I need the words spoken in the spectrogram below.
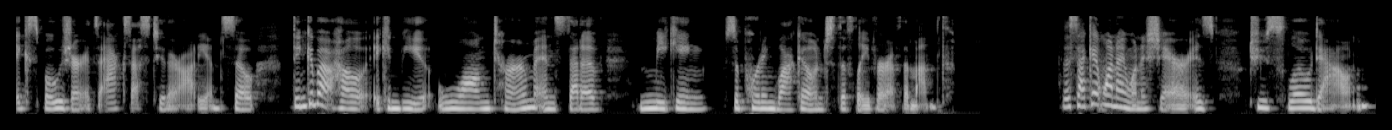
exposure, it's access to their audience. So think about how it can be long term instead of making supporting Black owned the flavor of the month. The second one I want to share is to slow down.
